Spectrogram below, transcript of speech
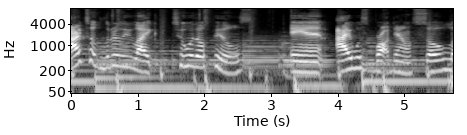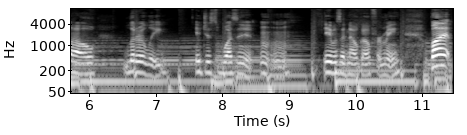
I took literally like two of those pills, and I was brought down so low. Literally, it just wasn't. Mm-mm. It was a no go for me. But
